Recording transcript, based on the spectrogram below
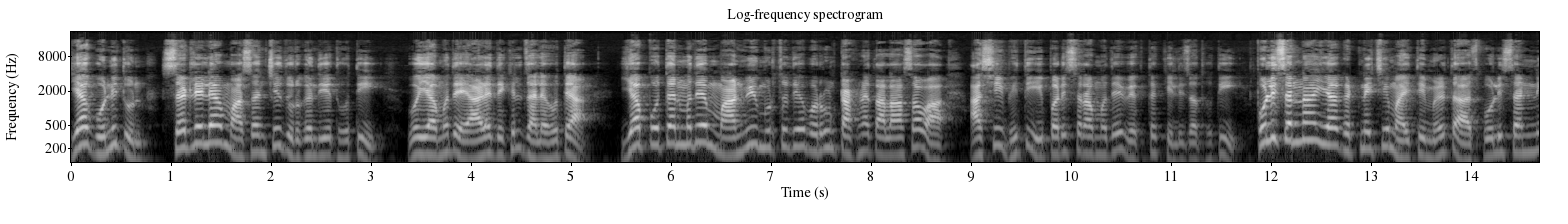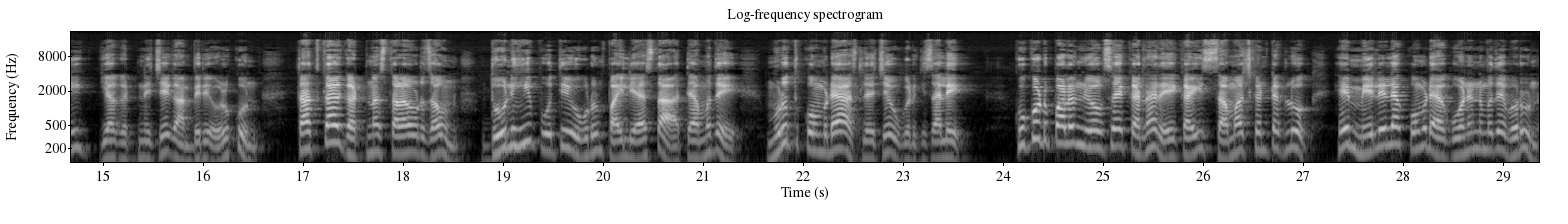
या गोणीतून सडलेल्या मासांची दुर्गंधी येत होती व यामध्ये आळ्या देखील झाल्या होत्या. या पोत्यांमध्ये मानवी मृतदेह भरून टाकण्यात आला असावा अशी भीती परिसरामध्ये व्यक्त केली जात होती. पोलिसांना या घटनेची माहिती मिळताच पोलिसांनी या घटनेचे गांभीर्य ओळखून तात्काळ घटनास्थळावर जाऊन दोन्ही पोती उघडून पाहिली असता त्यामध्ये मृत कोंबड्या असल्याचे उघडकीस आले. कुक्कुटपालन व्यवसाय करणारे काही समाजकंटक लोक हे मेलेल्या कोंबड्या गोण्यांमध्ये भरून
